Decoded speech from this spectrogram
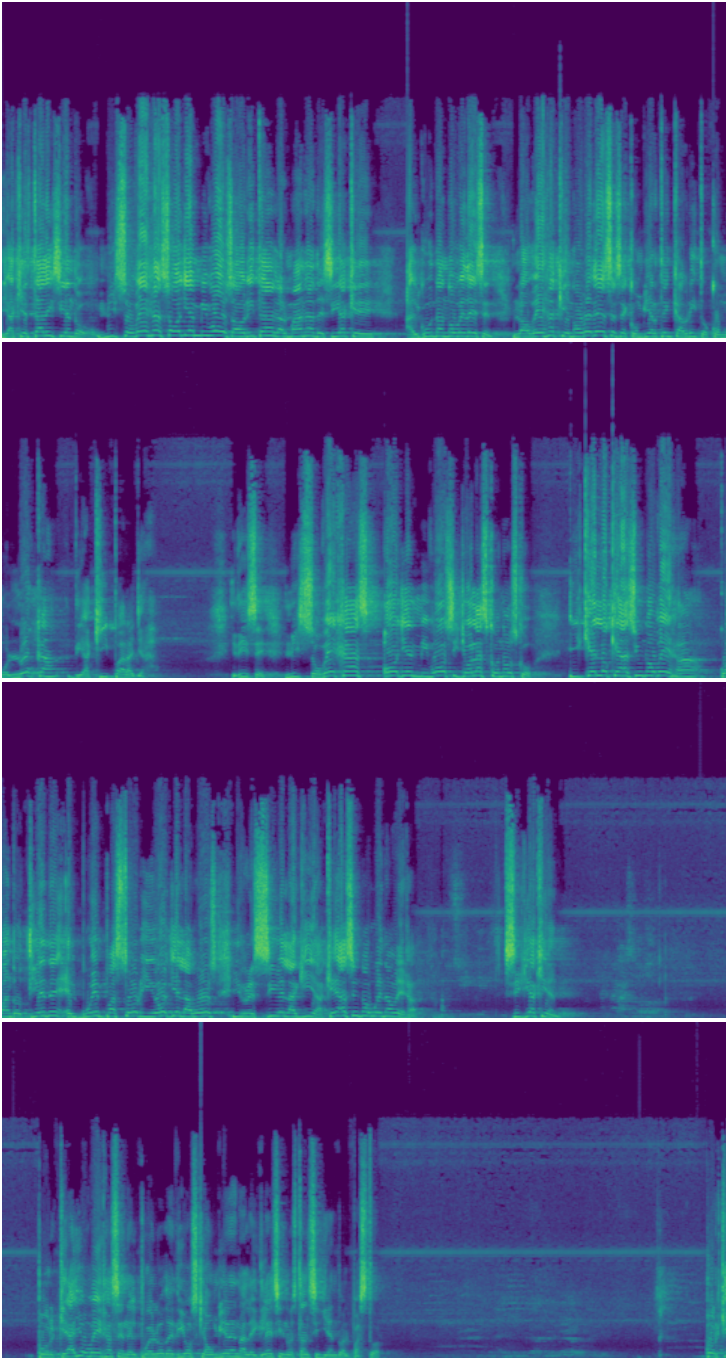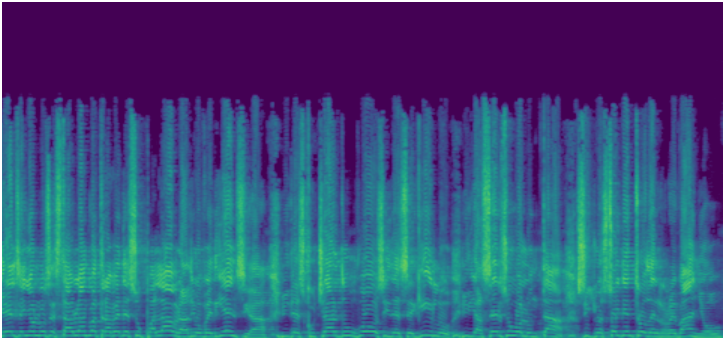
Y aquí está diciendo, mis ovejas oyen mi voz. Ahorita la hermana decía que algunas no obedecen. La oveja que no obedece se convierte en cabrito, como loca de aquí para allá. Y dice, mis ovejas oyen mi voz y yo las conozco. ¿Y qué es lo que hace una oveja cuando tiene el buen pastor y oye la voz y recibe la guía? ¿Qué hace una buena oveja? ¿Sigue a quién? Porque hay ovejas en el pueblo de Dios que aún vienen a la iglesia y no están siguiendo al pastor? Porque el Señor nos está hablando a través de su palabra de obediencia y de escuchar tu voz y de seguirlo y de hacer su voluntad. Si yo estoy dentro del rebaño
